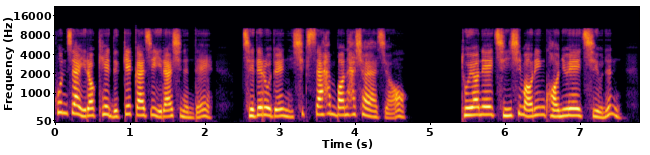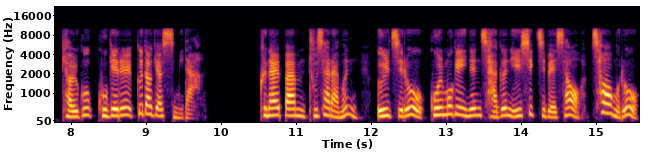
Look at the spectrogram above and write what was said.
혼자 이렇게 늦게까지 일하시는데 제대로 된 식사 한번 하셔야죠. 도연의 진심 어린 권유에 지우는 결국 고개를 끄덕였습니다. 그날 밤 두 사람은 을지로 골목에 있는 작은 일식집에서 처음으로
